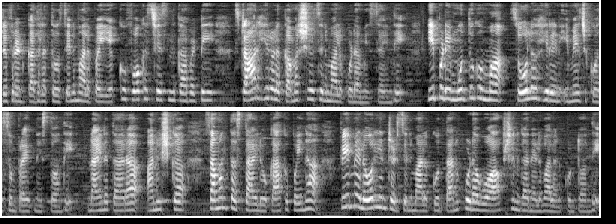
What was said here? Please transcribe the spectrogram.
డిఫరెంట్ కథలతో సినిమాలపై ఎక్కువ ఫోకస్ చేసింది కాబట్టి స్టార్ హీరోల కమర్షియల్ సినిమాలు కూడా మిస్ అయింది. ఇప్పుడు ఈ ముద్దుగుమ్మ సోలో హీరోయిన్ ఇమేజ్ కోసం ప్రయత్నిస్తోంది. నయనతార అనుష్క సమంత స్థాయిలో కాకపోయినా ఫీమేల్ ఓరియంటెడ్ సినిమాలకు తను కూడా ఓ ఆప్షన్గా నిలవాలనుకుంటోంది.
